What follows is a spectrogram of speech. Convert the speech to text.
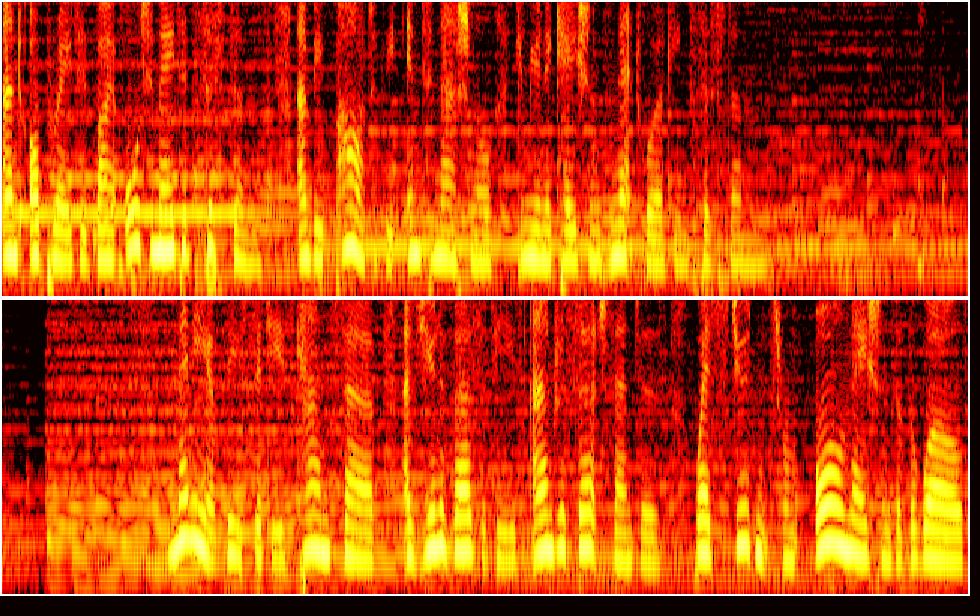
and operated by automated systems and be part of the international communications networking system. Many of these cities can serve as universities and research centres where students from all nations of the world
